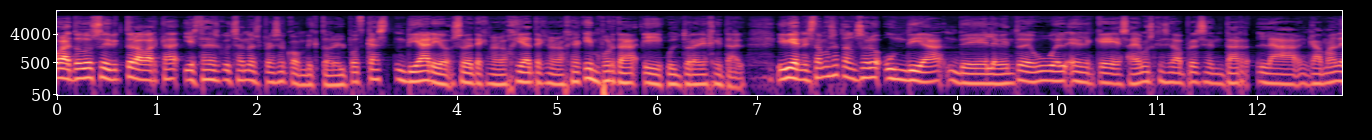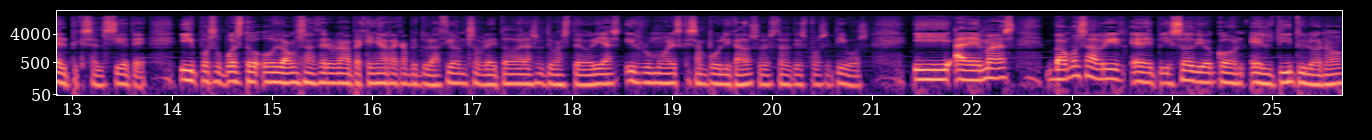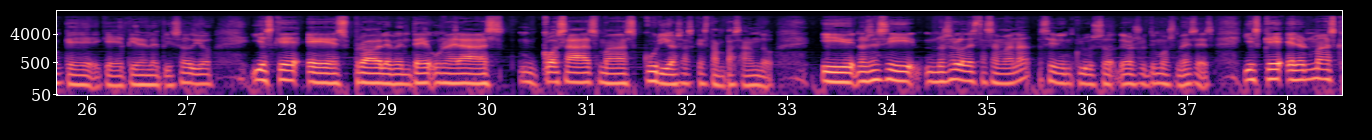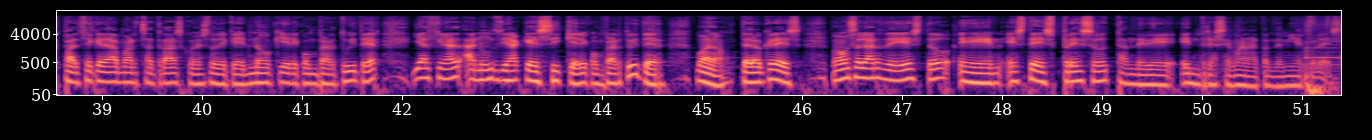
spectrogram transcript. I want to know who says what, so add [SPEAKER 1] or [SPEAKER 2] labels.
[SPEAKER 1] Hola a todos, soy Víctor Abarca y estás escuchando Expreso con Víctor, el podcast diario sobre tecnología, tecnología que importa y cultura digital. Y bien, estamos a tan solo un día del evento de Google en el que sabemos que se va a presentar la gama del Pixel 7. Y por supuesto, hoy vamos a hacer una pequeña recapitulación sobre todas las últimas teorías y rumores que se han publicado sobre estos dispositivos. Y además, vamos a abrir el episodio con el título ¿no? que, que tiene el episodio. Y es que es probablemente una de las cosas más curiosas que están pasando. Y no sé si no solo de esta semana, sino incluso de los últimos meses. Y es que Elon Musk parece que da marcha atrás con esto de que no quiere comprar Twitter y al final anuncia que sí quiere comprar Twitter. Bueno, ¿te lo crees? Vamos a hablar de esto en este expreso tan de entre semana, tan de miércoles.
